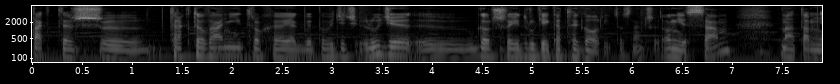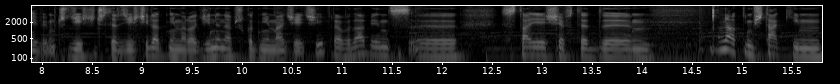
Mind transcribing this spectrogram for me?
tak też y, traktowani trochę, jakby powiedzieć, ludzie y, gorszej drugiej kategorii. To znaczy, on jest sam, ma tam, nie wiem, 30-40 lat, nie ma rodziny, na przykład nie ma dzieci, prawda? Więc staje się wtedy no, kimś takim,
